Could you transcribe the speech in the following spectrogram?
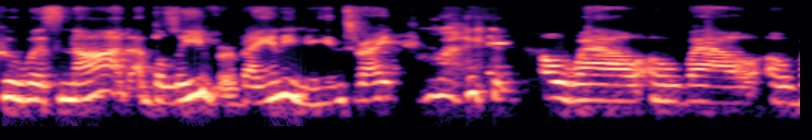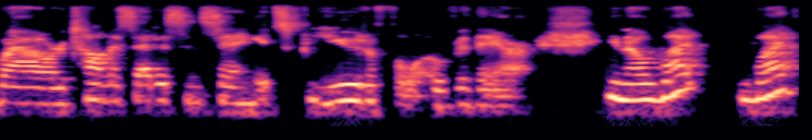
who was not a believer by any means, right? right. oh, wow, oh, wow, oh, wow. Or Thomas Edison saying, it's beautiful over there. You know, what, what,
